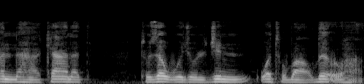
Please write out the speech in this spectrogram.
أنها كانت تزوج الجن وتباضعها.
